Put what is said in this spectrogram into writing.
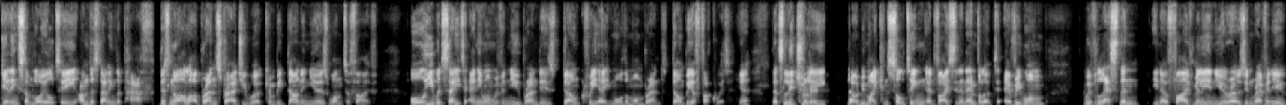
getting some loyalty, understanding the path. There's not a lot of brand strategy work can be done in years one to five. All you would say to anyone with a new brand is don't create more than one brand. Don't be a fuckwit. Yeah. That's literally okay that would be my consulting advice in an envelope to everyone with less than you know 5 million euros in revenue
